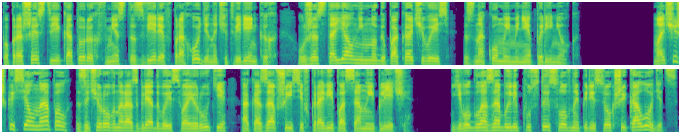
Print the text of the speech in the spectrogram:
по прошествии которых вместо зверя в проходе на четвереньках уже стоял, немного покачиваясь, знакомый мне паренек. Мальчишка сел на пол, зачарованно разглядывая свои руки, оказавшиеся в крови по самые плечи. Его глаза были пусты, словно пересохший колодец.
